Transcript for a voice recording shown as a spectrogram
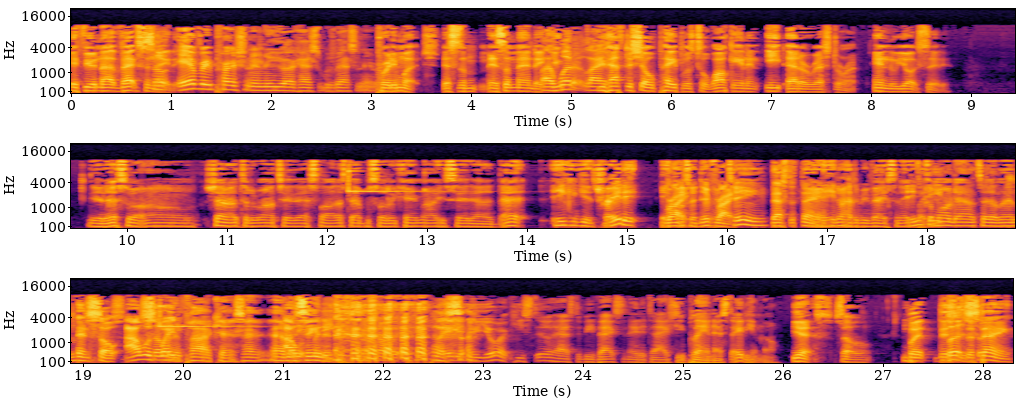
if you're not So vaccinated. every person in New York has to be vaccinated. Pretty much. It's a, it's a mandate. Like you, what- like- you have to show papers to walk in and eat at a restaurant in New York City. Yeah, that's what. Um, shout out to Durante that slaw. That's the episode that came out. He said uh, that he could get traded and go Right, to a different right. team. That's the thing. And he don't have to be vaccinated. He can But come he- on down to Atlanta. And so I was Some waiting. of the podcasts I haven't I was- seen But he, it. so if he played in New York, he still has to be vaccinated to actually play in that stadium, though. Yes. So But this But is the so- thing.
